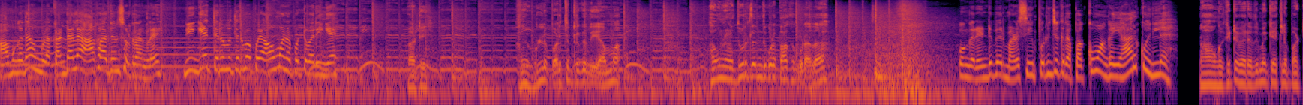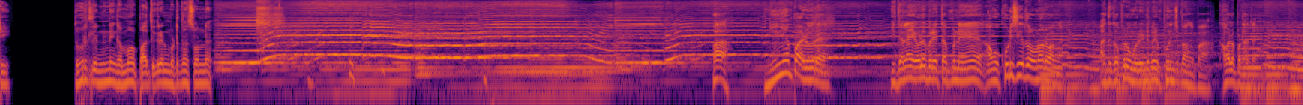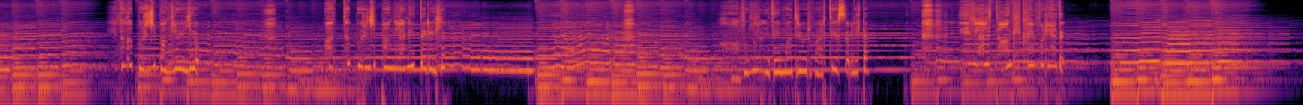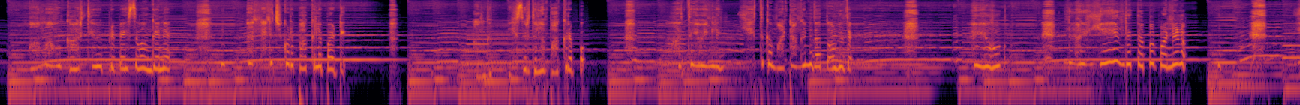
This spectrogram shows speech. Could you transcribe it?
அவங்க தான் உங்களை கண்டாலே ஆகாதுன்னு சொல்றாங்களே. நீங்க ஏன் திரும்ப திரும்ப போய் அவமானப்பட்டு வரீங்க? பாட்டி உள்ள படுத்துட்டு இருக்குது என் அம்மா. அவங்கள நான் தூரத்துல இருந்து கூட பார்க்க கூடாதா? உங்க ரெண்டு பேர் மனசையும் புரிஞ்சுக்கிற பக்குவம் அங்க யாருக்கும் இல்ல. நான் அவங்க கிட்ட வேற எதுவுமே கேட்கல பாட்டி. தூரத்துல நின்று எங்க அம்மாவை பாத்துக்கிறேன்னு மட்டும் தான் சொன்னேன். பா நீ ஏன்ப்பா அழுவுற? இதெல்லாம் எவ்வளோ பெரிய தப்புன்னு அவங்க கூடி சீக்கிரத்தில் உணர்வாங்க. அதுக்கப்புறம் உங்க ரெண்டு பேரும் புரிஞ்சுப்பாங்கப்பா. கவலைப்படாத. இவங்க புரிஞ்சுப்பாங்களோ இல்லையோ? அத்தை புரிஞ்சுப்பாங்களானே தெரியல. அவங்களும் இதே மாதிரி ஒரு வார்த்தையை சொல்லிட்டா எங்களால தாங்கிக்கவே முடியாது. மாமாவும் கார்த்தியும் இப்படி பேசுவாங்கன்னு நான் நினைச்சு கூட பார்க்கல பாட்டி. பேசுறதெல்லாம் பாக்குறப்போ அத்தையும் எங்களை ஏத்துக்க மாட்டாங்கன்னு தான் தோணுது. ஐயோ நான் ஏன் இந்த தப்பு பண்ணணும்?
